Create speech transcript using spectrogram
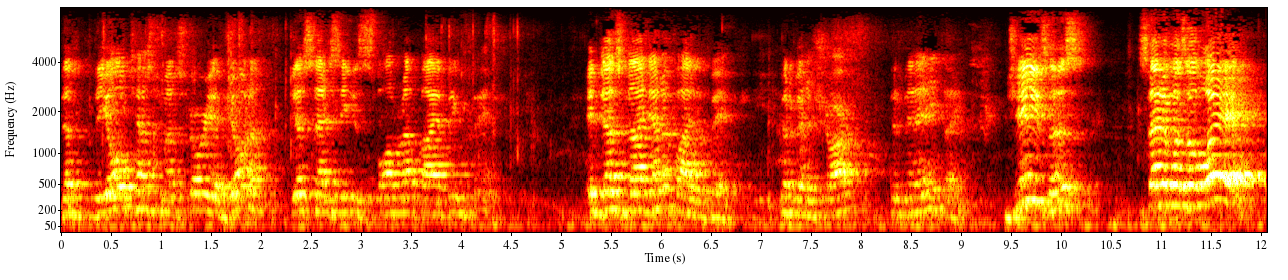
The, the Old Testament story of Jonah just says he was swallowed up by a big fish. It doesn't identify the fish. Could have been a shark, could have been anything. Jesus said it was a whale.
